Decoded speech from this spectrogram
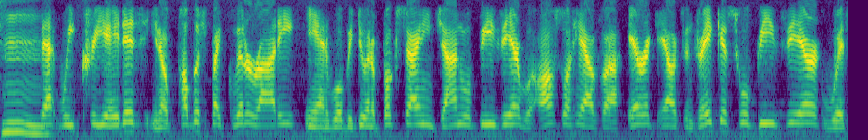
Hmm. that we created. You know, published by Glitterati, and we'll be doing a book signing. John will be there. We'll also have uh, Eric Alexandrakis will be there with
